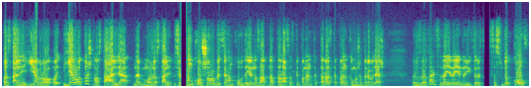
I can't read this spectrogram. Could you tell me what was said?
Останнє євро. Євро точно останнє. Не може останнє. Циганков, що робить Циганков? Дає назад на Тараса Степаненка. Тарас Степаненко, може переведеш? Розвертається дає на, на Віктора. Це Судаков.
